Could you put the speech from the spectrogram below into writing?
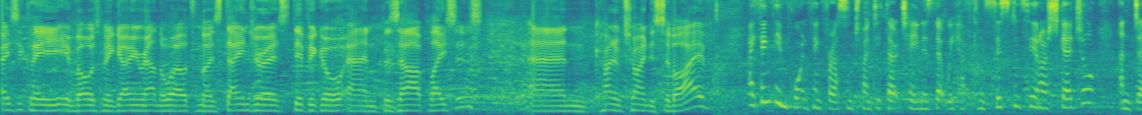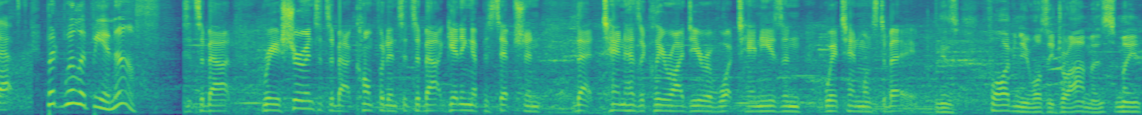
Basically, it involves me going around the world's most dangerous, difficult, and bizarre places and kind of trying to survive. I think the important thing for us in 2013 is that we have consistency in our schedule and depth. But will it be enough? It's about reassurance, it's about confidence, it's about getting a perception that 10 has a clear idea of what 10 is and where 10 wants to be. There's five new Aussie dramas. I mean,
